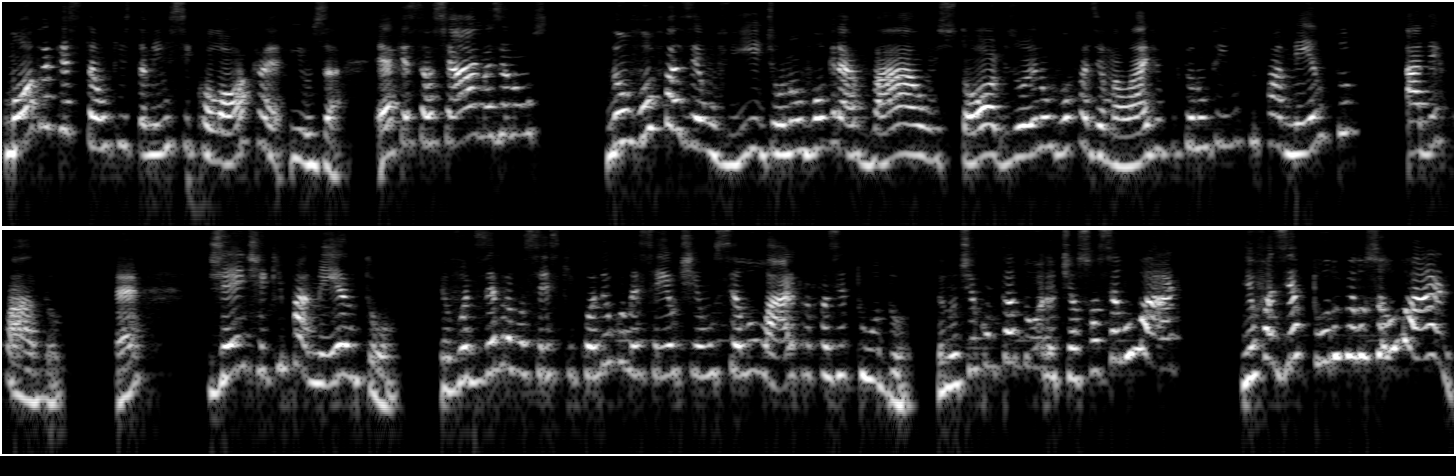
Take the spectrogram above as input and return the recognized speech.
Uma outra questão que também se coloca, Ilza, é a questão assim, ah, mas eu não, não vou fazer um vídeo, ou não vou gravar um stories, ou eu não vou fazer uma live porque eu não tenho equipamento adequado, né? Gente, equipamento. Eu vou dizer para vocês que quando eu comecei, eu tinha um celular para fazer tudo. Eu não tinha computador, eu tinha só celular. E eu fazia tudo pelo celular.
